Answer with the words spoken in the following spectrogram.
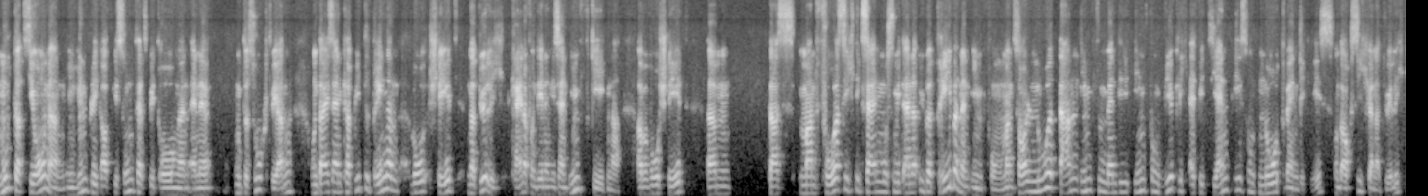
Mutationen im Hinblick auf Gesundheitsbedrohungen eine, untersucht werden. Und da ist ein Kapitel drinnen, wo steht, natürlich, keiner von denen ist ein Impfgegner, aber wo steht, ähm, dass man vorsichtig sein muss mit einer übertriebenen Impfung. Man soll nur dann impfen, wenn die Impfung wirklich effizient ist und notwendig ist und auch sicher natürlich.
